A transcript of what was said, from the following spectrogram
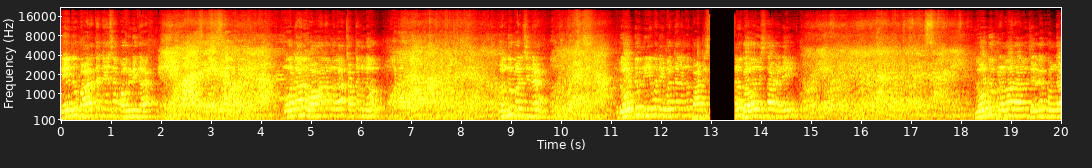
నేను భారతదేశ పౌరుడిగా. మోటారు వాహనముల చట్టంలో పొందుపరిచిన రోడ్డు నియమ నిబంధనలను పాటిస్తాను గౌరవిస్తానని రోడ్డు ప్రమాదాలు జరగకుండా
